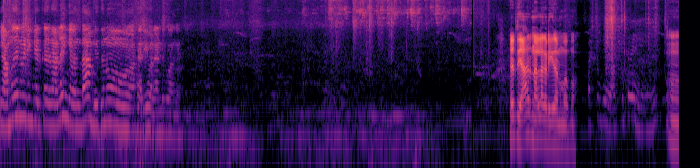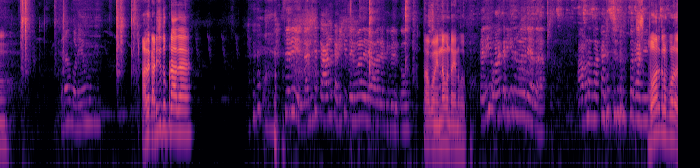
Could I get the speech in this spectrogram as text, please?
இங்கே அமுதன் வீடு இங்கே இருக்கிறதுனால இங்கே வந்தால் மிதுனும் ஹரியும் விளாண்டுக்குவாங்க எடுத்து யார் நல்லா கிடைக்கிறான்னு பார்ப்போம் அதை கடிச்சு துப்பிடாத. பாப்போம் என்ன பண்றாங்கன்னு பாப்போம். ஓரத்தில் போடு.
